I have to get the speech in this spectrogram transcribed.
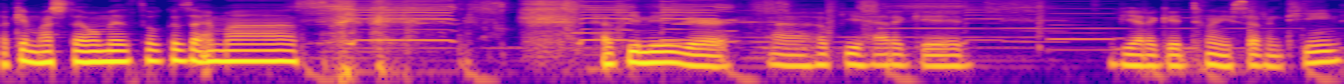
明けましておめでとうございます。Happy New Year. I uh, hope you had a good hope you had a good 2017.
